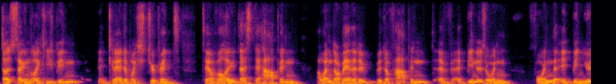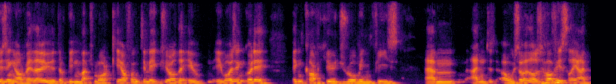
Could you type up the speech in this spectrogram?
does sound like he's been incredibly stupid to have allowed this to happen. I wonder whether it would have happened if it had been his own phone that he'd been using, or whether he would have been much more careful to make sure that he, he wasn't going to incur huge roaming fees. Um, and also, there's obviously a,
